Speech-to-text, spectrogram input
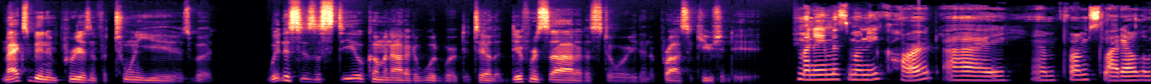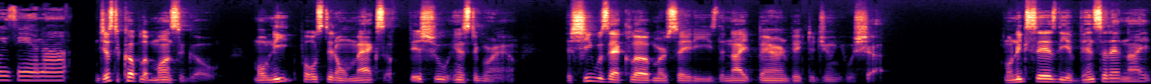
Mac's been in prison for 20 years, but witnesses are still coming out of the woodwork to tell a different side of the story than the prosecution did. My name is Monique Hart. I am from Slidell, Louisiana. Just a couple of months ago, Monique posted on Mac's official Instagram that she was at Club Mercedes the night Baron Victor Jr. was shot. Monique says the events of that night,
